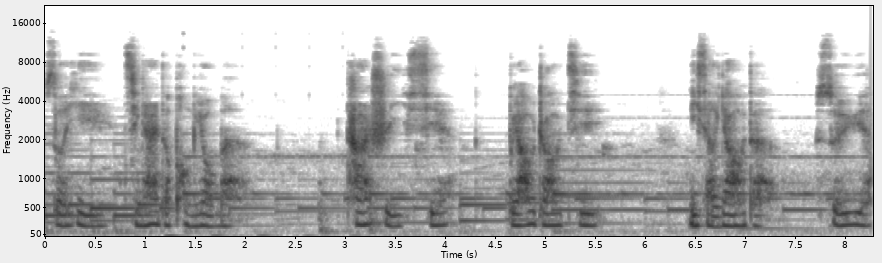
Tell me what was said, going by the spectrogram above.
所以，亲爱的朋友们，踏实一些，不要着急，你想要的，岁月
